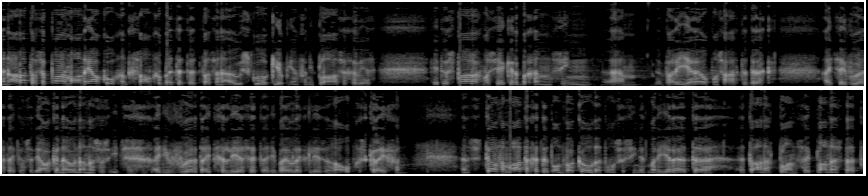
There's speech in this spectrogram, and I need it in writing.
En nadat ons 'n paar maande elke oggend saam gebid het, dit was in 'n ou skooltjie op een van die plase gewees, het ons stadig maar seker begin sien ehm um, wat die Here op ons harte druk uit sy woord uit. Ons het elke nou en dan as ons iets uit die woord uit gelees het, uit die Bybel uit gelees en daar opgeskryf en en stelselmatig het dit ontwikkel dat ons gesien het maar die Here het 'n het 'n ander plan. Sy plan is dat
